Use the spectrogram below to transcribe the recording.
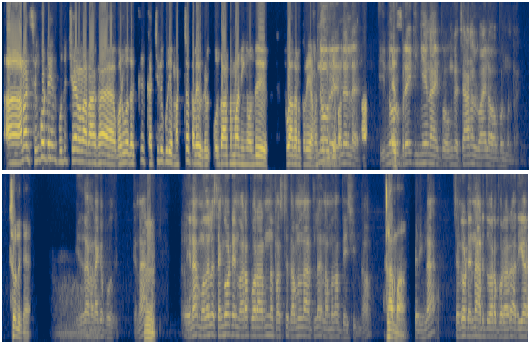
ஆனால் செங்கோட்டையின் பொதுச் செயலாளராக வருவதற்கு கட்சியிலுக்குரிய மற்ற தலைவர்கள் உதாரணமா நீங்க வந்து சுகாதாரத்துறை அமைச்சர் இன்னொரு. பிரேக்கிங்கே நான் இப்ப உங்க சேனல் வாயில ஓபன் பண்றேன். சொல்லுங்க. இதுதான் நடக்க போகுது. ஏன்னா. ஏன்னா முதல்ல செங்கோட்டையன் வர போறாருன்னு ஃபர்ஸ்ட் தமிழ்நாட்டுல நம்ம தான் பேசியிருந்தோம். ஆமா. சரிங்களா? செங்கோட்டையன் அடுத்து வர போறாரு அதிகார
